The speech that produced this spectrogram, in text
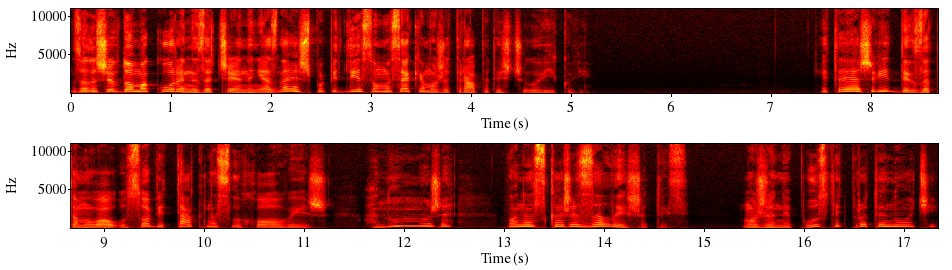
залишив дома кури незачинені, а знаєш, попід лісом усяке може трапитись чоловікові. І теж віддих затамував у собі, так наслуховуєш. А ну, може, вона скаже залишитись. Може, не пустить проти ночі?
